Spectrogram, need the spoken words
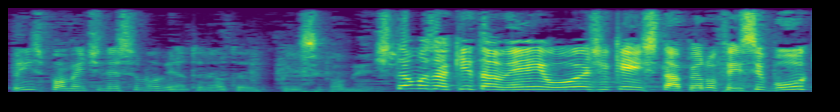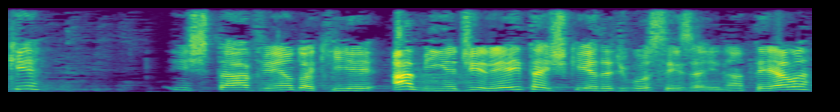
principalmente nesse momento, né, Otávio? Principalmente. Estamos aqui também hoje, quem está pelo Facebook, está vendo aqui à minha direita, à esquerda de vocês aí na tela,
